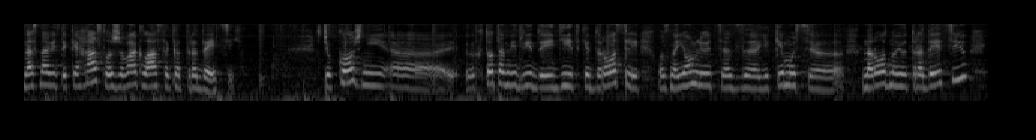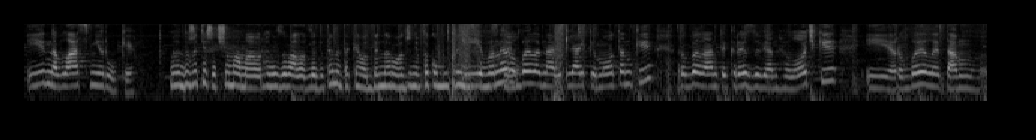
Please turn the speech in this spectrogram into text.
в нас навіть таке гасло жива класика традицій що кожні, е, хто там відвідує дітки, дорослі, ознайомлюються з якимось е, народною традицією і на власні руки. Мене дуже тішить, що мама організувала для дитини таке от день народження в такому українському І вони стилі. робили навіть ляльки-мотанки, робили антикризові ангелочки і робили там е,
